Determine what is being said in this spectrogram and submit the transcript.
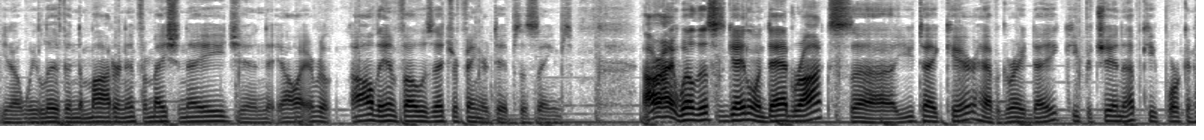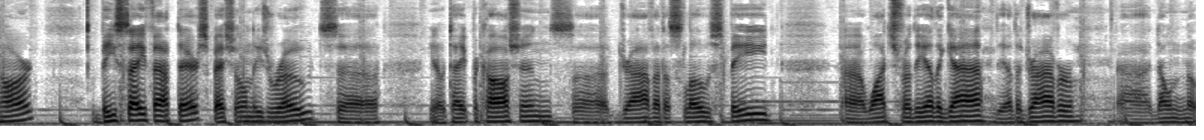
You know, we live in the modern information age, and all, every, all the info is at your fingertips, it seems. All right, well, this is Galen and Dad Rocks. Uh, you take care. Have a great day. Keep your chin up. Keep working hard. Be safe out there, especially on these roads. Uh, you know, take precautions. Uh, drive at a slow speed. Uh, watch for the other guy, the other driver. Uh, don't no,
